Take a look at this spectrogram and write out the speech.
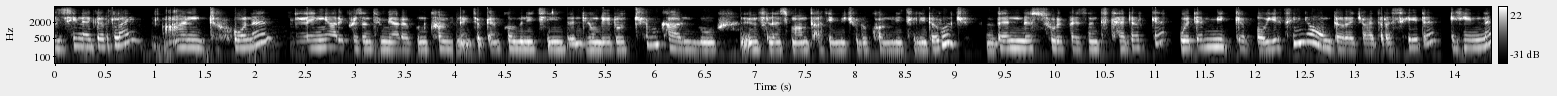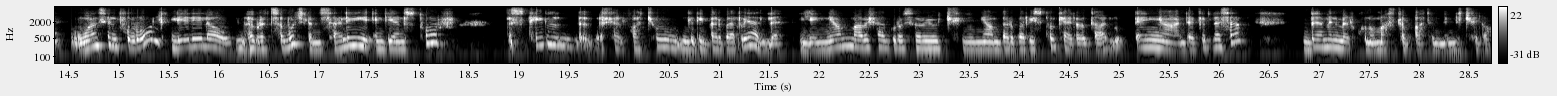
እዚህ ነገር ላይ አንድ ሆነን ለእኛ represent የሚያደርጉን Ethiopian community እንዲሁም ሌሎችም ካሉ influence ማምጣት የሚችሉ community leader ኦች በእነሱ represent ተደርገን ወደሚገባው የትኛውም ደረጃ ድረስ ሄደን ይሄንን once and for all ሌላው ህብረተሰቦች ለምሳሌ የ Indian store still shelf ኣቸው እንግዲህ በርበሬ አለ። የእኛም አበሻ ግሮሰሪዎች የኛም በርበሬ stock ያደርጋሉ። እኛ እንደ ግለሰብ በምን መልኩ ነው ማስገባት የምንችለው?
